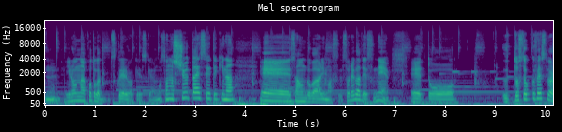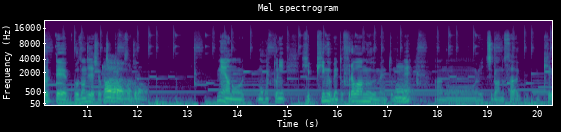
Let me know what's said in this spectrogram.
うん、いろんなことが作れるわけですけども、その集大成的な、えーサウンドがあります。それがですね、えっ、と、ウッドストックフェスティバルってご存知でしょうか、はいはい、もちろん。ん。ね、あの、もう本当にヒッピームーブメント、フラワームーブメントのね、あのー一番のさけ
